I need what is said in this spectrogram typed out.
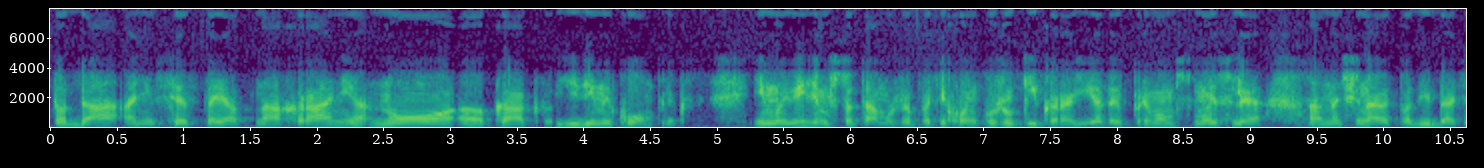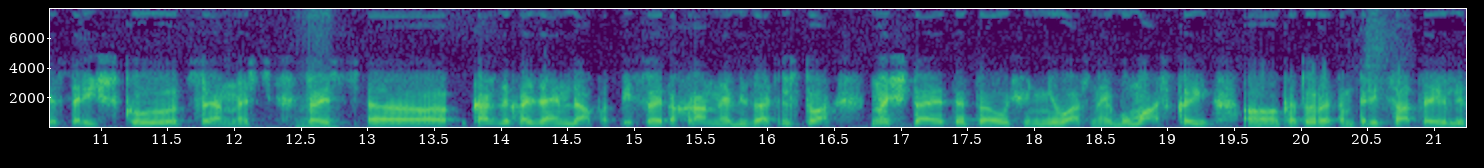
то да, они все стоят на охране, но э, как единый комплекс. И мы видим, что там уже потихоньку жуки-караеды в прямом смысле э, начинают подъедать историческую ценность. То есть э, каждый хозяин, да, подписывает охранные обязательства, но считает это очень неважной бумажкой, э, которая там 30-я или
